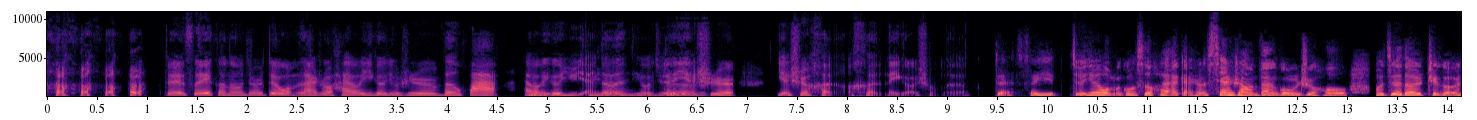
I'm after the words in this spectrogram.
对，所以可能就是对我们来说，还有一个就是文化，还有一个语言的问题，我觉得也是也是很很那个什么的。对，所以就因为我们公司后来改成线上办公之后，我觉得这个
